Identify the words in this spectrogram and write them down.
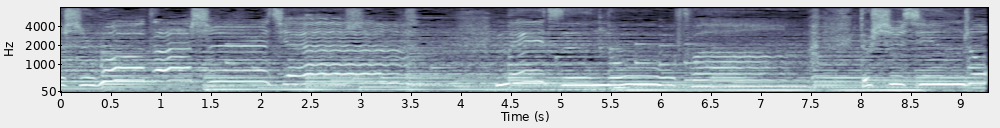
这是我的世界。每次怒放，都是心中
